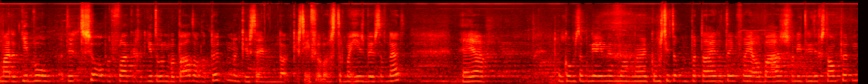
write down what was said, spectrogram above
maar het, gaat het is zo oppervlakkig. Het door een bepaald aantal punten. Dan kun je even vullen als het er maar is best of net. Ja, ja. Dan kom je op een gegeven moment dan, uh, kom je op een partij en dan denk je van ja, op basis van die 30 standpunten.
